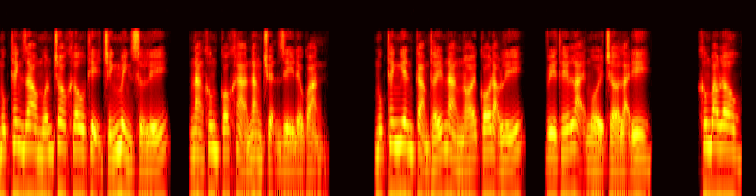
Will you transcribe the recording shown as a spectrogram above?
Mục Thanh Giao muốn cho khâu thị chính mình xử lý, nàng không có khả năng chuyện gì đều quản. Mục Thanh Nghiên cảm thấy nàng nói có đạo lý, vì thế lại ngồi trở lại đi. Không bao lâu,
